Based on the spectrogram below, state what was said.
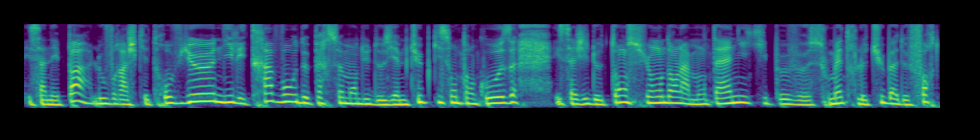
Et ça n'est pas l'ouvrage qui est trop vieux, ni les travaux de percement du deuxième tube qui sont en cause. Il s'agit de tensions dans la montagne qui peuvent soumettre le tube à de fortes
